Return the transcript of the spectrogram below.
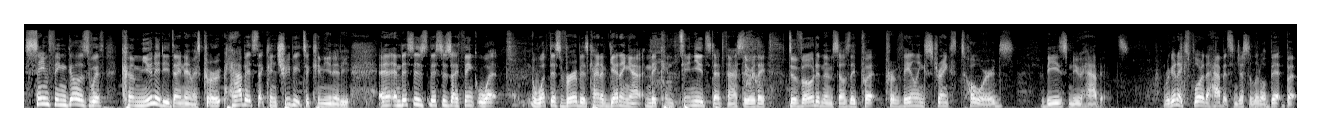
Same thing goes with community dynamics or habits that contribute to community. And, and, this is this is I think what what this verb is kind of getting at. And they continued steadfastly, or they devoted themselves. They put prevailing strength towards these new habits. We're going to explore the habits in just a little bit, but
